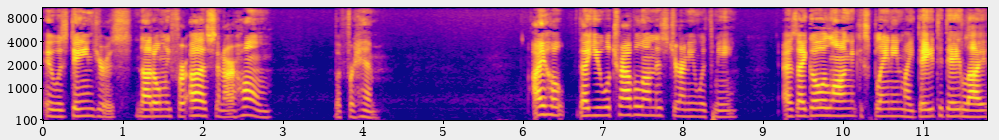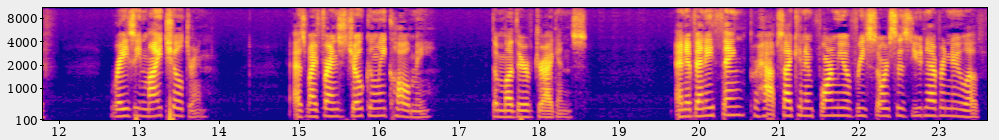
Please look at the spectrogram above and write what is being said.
It was dangerous, not only for us and our home, but for him. I hope that you will travel on this journey with me as I go along explaining my day to day life, raising my children, as my friends jokingly call me, the mother of dragons. And if anything, perhaps I can inform you of resources you never knew of,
